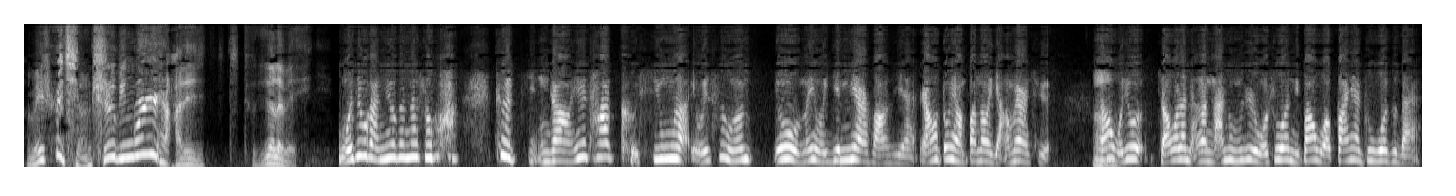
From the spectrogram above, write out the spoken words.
没事，请吃个冰棍儿啥的，得了呗。我就感觉跟他说话特紧张，因为他可凶了。有一次我们，因为我们有阴面房间，然后都想搬到阳面去，然后我就找过来两个男同志，我说你帮我搬下桌子呗。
